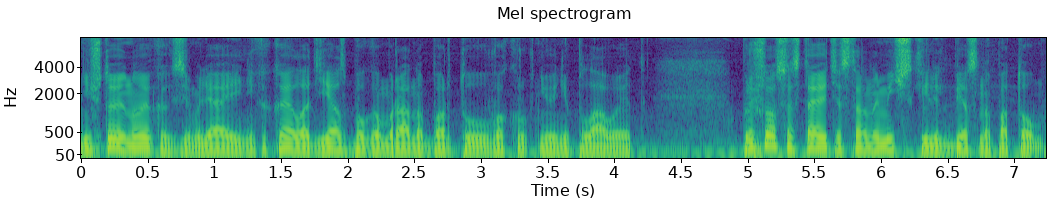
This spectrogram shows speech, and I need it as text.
не что иное, как земля, и никакая ладья с богом Ра на борту вокруг нее не плавает. Пришлось оставить астрономический ликбез на потом,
